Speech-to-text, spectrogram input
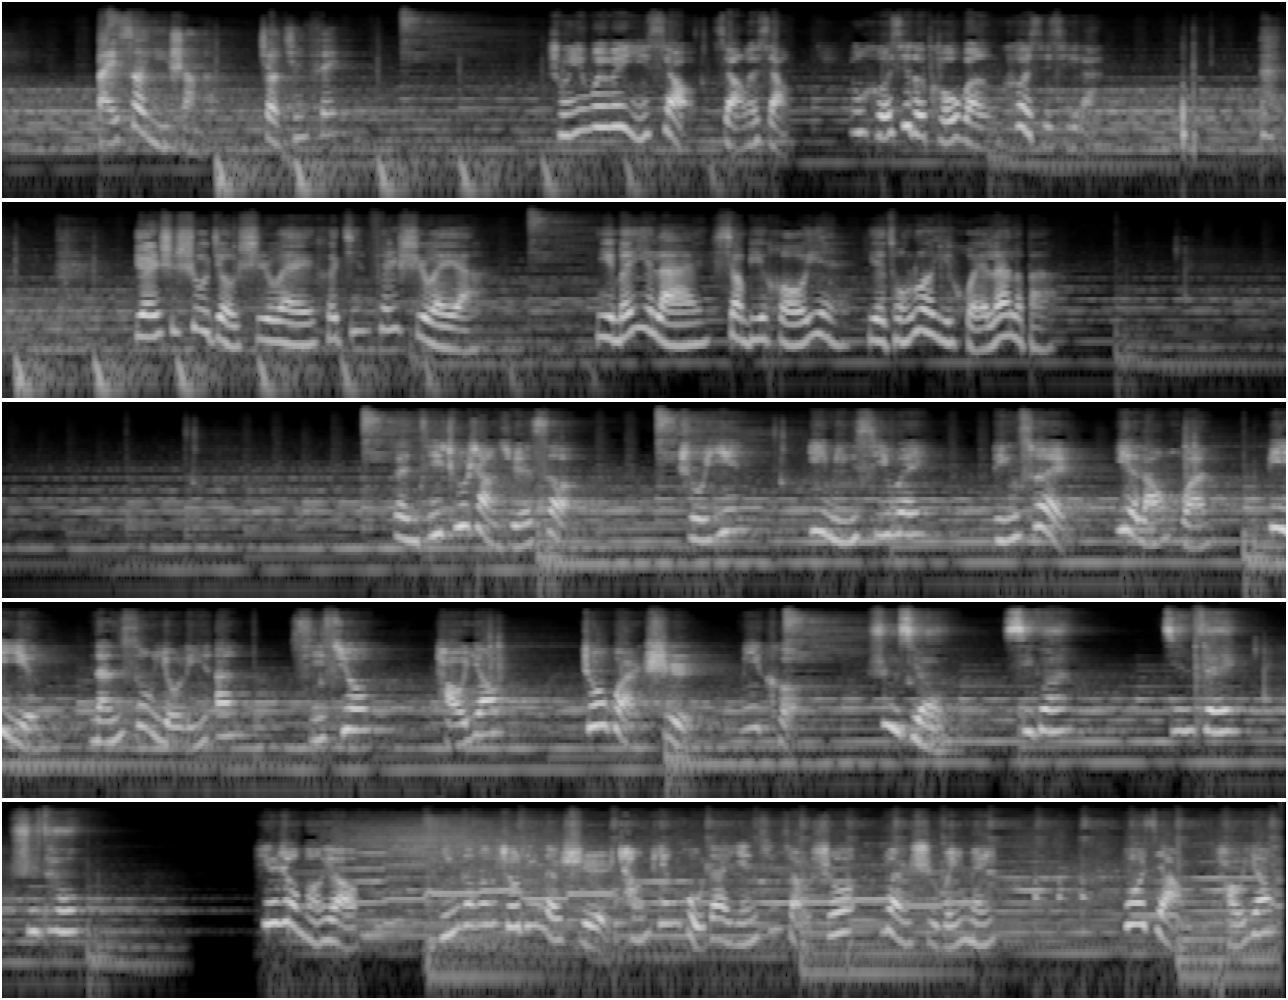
白色衣裳的叫金妃。楚音微微一笑，想了想，用和气的口吻客气起来：“ 原是数九侍卫和金妃侍卫呀，你们一来，想必侯爷也从洛邑回来了吧？”本集出场角色：楚音，艺名熹微；林翠，夜郎环；碧影。南宋有临安、席秋、桃夭、周管事、咪可、数九、西瓜、金飞、石涛。听众朋友，您刚刚收听的是长篇古代言情小说《乱世为媒》，播讲桃夭。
